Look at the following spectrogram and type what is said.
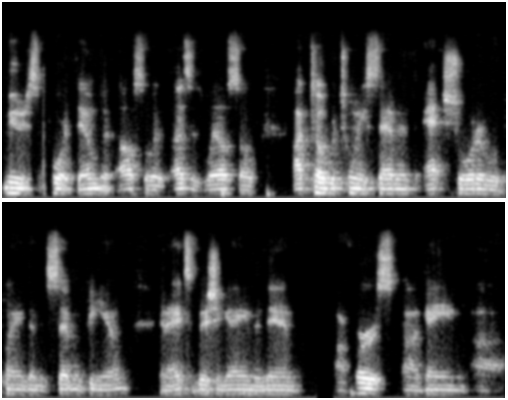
community to support them, but also us as well. So October 27th at Shorter, we're playing them at 7 p.m. in an exhibition game, and then our first uh, game, uh,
